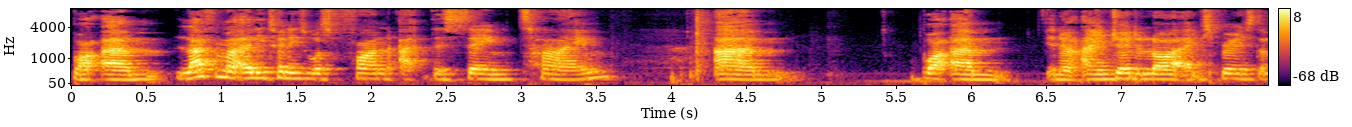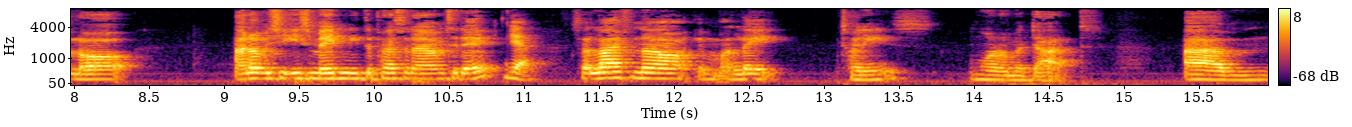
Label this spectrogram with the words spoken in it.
But um, life in my early twenties was fun at the same time. Um, but um, you know, I enjoyed a lot. I experienced a lot. and obviously it's made me the person I am today. Yeah. So life now in my late twenties, one I'm a dad. Um,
